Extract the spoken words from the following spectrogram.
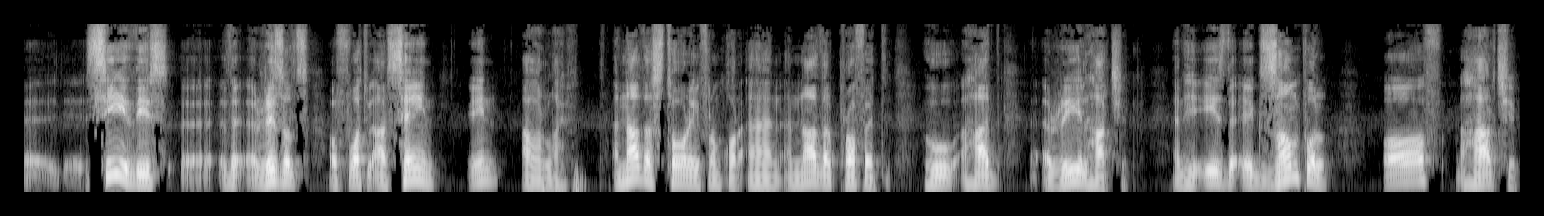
uh, see these uh, the results of what we are saying in our life. Another story from Quran, another prophet who had real hardship. And he is the example of hardship.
